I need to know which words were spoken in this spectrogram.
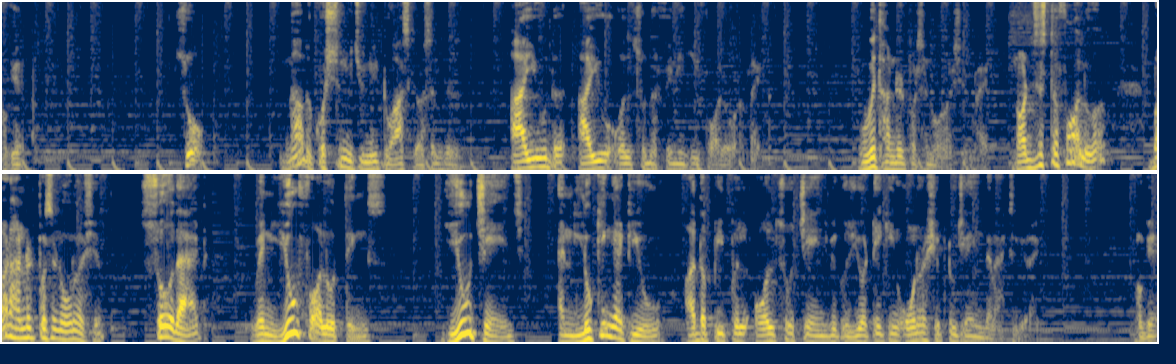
Okay. So now the question which you need to ask yourself is are you the are you also the finicky follower right with 100% ownership right not just a follower but 100% ownership so that when you follow things you change and looking at you other people also change because you're taking ownership to change them actually right? Okay?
